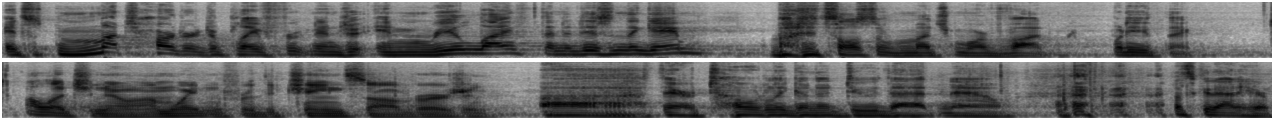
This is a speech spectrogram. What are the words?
it's much harder to play Fruit Ninja in real life than it is in the game, but it's also much more fun. What do you think? I'll let you know. I'm waiting for the chainsaw version. Ah, they're totally going to do that now. Let's get out of here.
